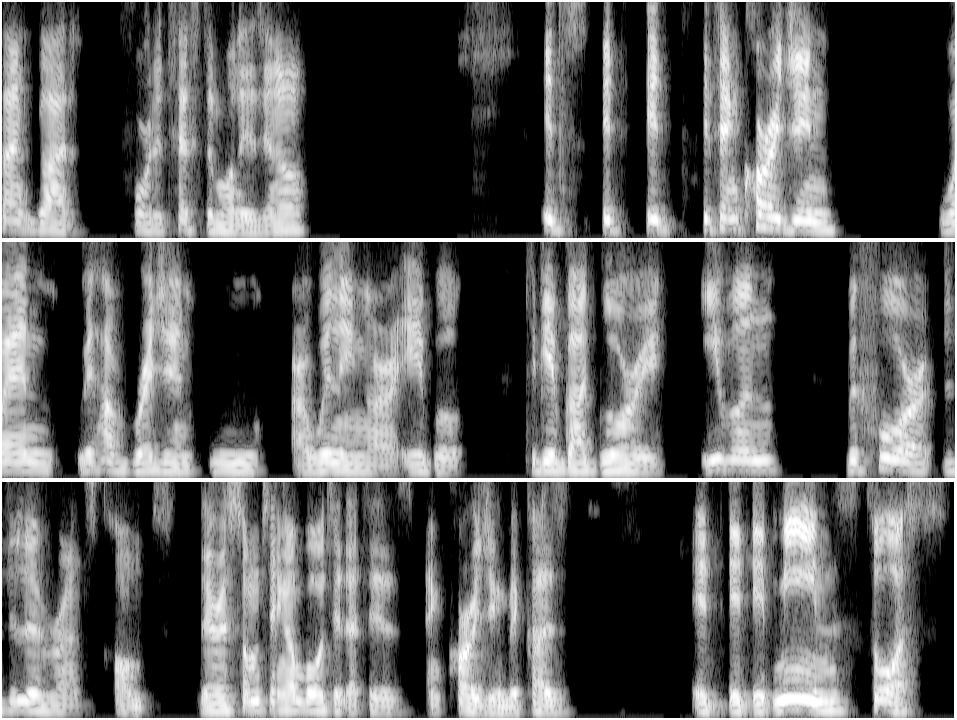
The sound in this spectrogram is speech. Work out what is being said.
thank God for the testimonies. You know, it's it it's it's encouraging when we have brethren who are willing or are able to give God glory, even before the deliverance comes. There is something about it that is encouraging because it, it, it means to us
